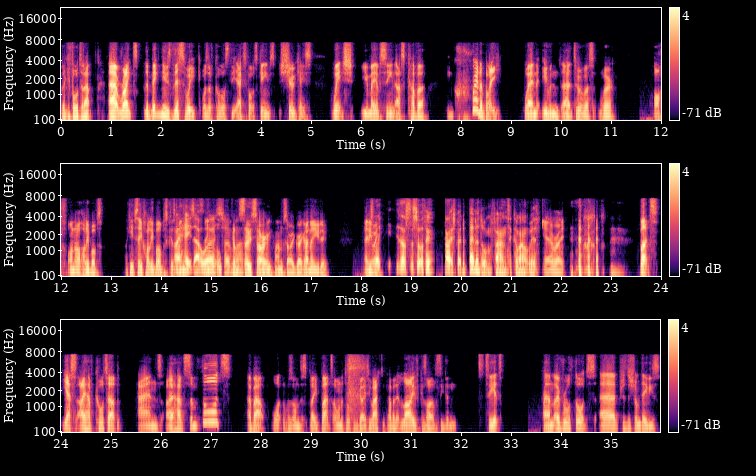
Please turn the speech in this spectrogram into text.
Looking forward to that. Uh, right, the big news this week was, of course, the Xbox Games Showcase, which you may have seen us cover incredibly when even uh, two of us were off on our hollybobs. I keep saying hollybobs because I hate that word so I'm much. so sorry. I'm sorry, Greg. I know you do. Anyway, like, that's the sort of thing I expect a Benidorm fan to come out with. yeah, right. but yes, I have caught up and I have some thoughts about what was on display. But I want to talk to the guys who actually covered it live because I obviously didn't see it. Um, overall thoughts, uh, Prisoner Sean Davies.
